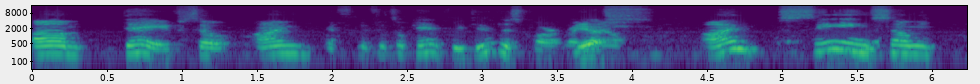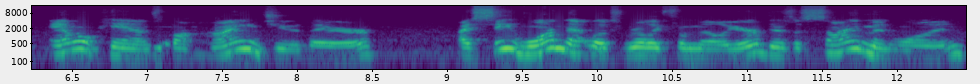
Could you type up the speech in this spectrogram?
um, Dave, so I'm if, if it's okay if we do this part right yes. now, I'm seeing some ammo cans behind you there. I see one that looks really familiar. There's a Simon one.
